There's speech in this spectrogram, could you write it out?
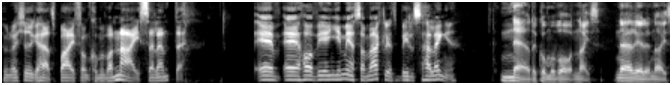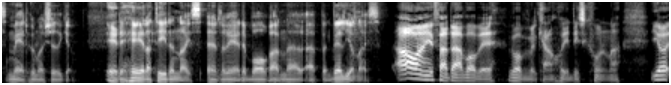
120 Hz på iPhone kommer vara nice eller inte. Är, är, har vi en gemensam verklighetsbild så här länge? När det kommer vara nice. När är det nice med 120? Är det hela tiden nice eller är det bara när Apple väljer nice? Ja, ungefär där var vi, var vi väl kanske i diskussionerna. Jag,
